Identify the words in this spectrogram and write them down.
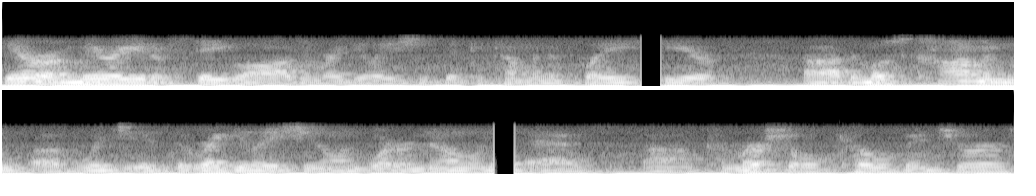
there are a myriad of state laws and regulations that could come into play here. Uh, the most common of which is the regulation on what are known as uh, commercial co-venturers.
